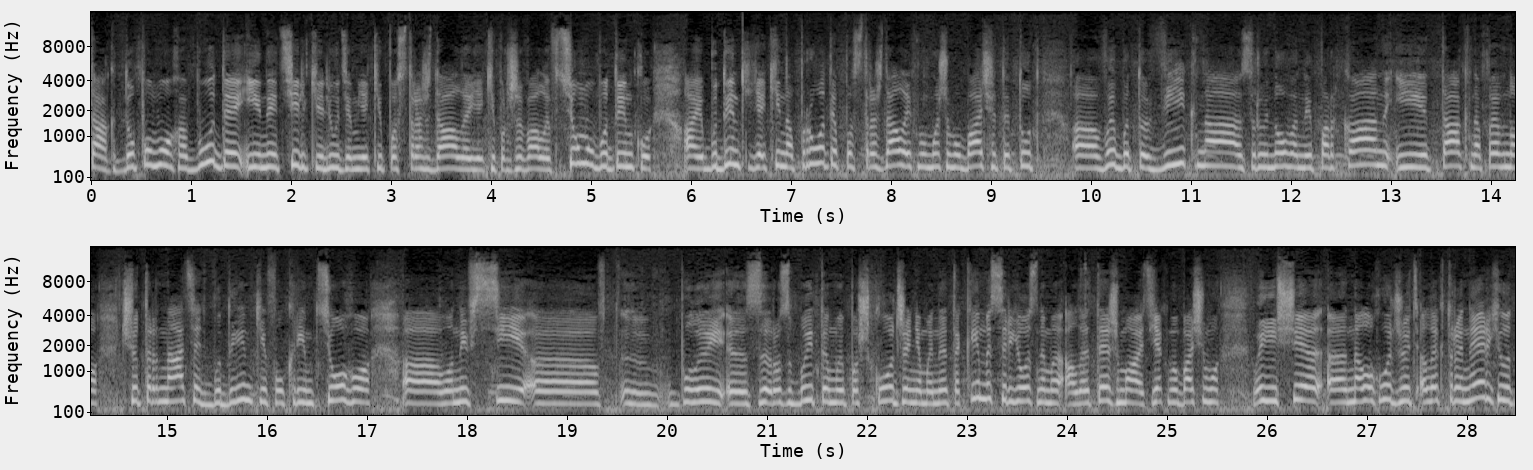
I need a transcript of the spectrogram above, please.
Так, допомога буде і не тільки людям, які постраждали, які проживали в цьому будинку, а й будинки, які напроти постраждали. Як ми можемо бачити, тут е, вибито вікна, зруйнований паркан, і так, напевно, 14 будинків. Окрім цього, е, вони всі е, е, були з розбитими пошкодженнями, не такими серйозними, але теж мають, як ми бачимо, ще налагоджують електроенергію,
